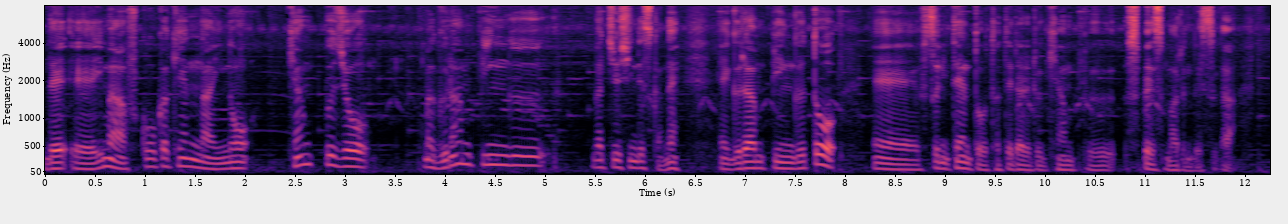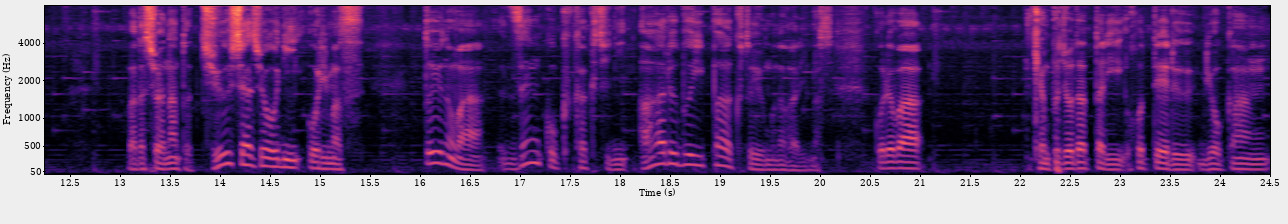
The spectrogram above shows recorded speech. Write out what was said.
で、えー、今福岡県内のキャンプ場、まあ、グランピングが中心ですかね、え、グランピングと、えー、普通にテントを建てられるキャンプスペースもあるんですが私はなんと駐車場におります。というのは全国各地に RV パークというものがあります。これはキャンプ場だったりホテル旅館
